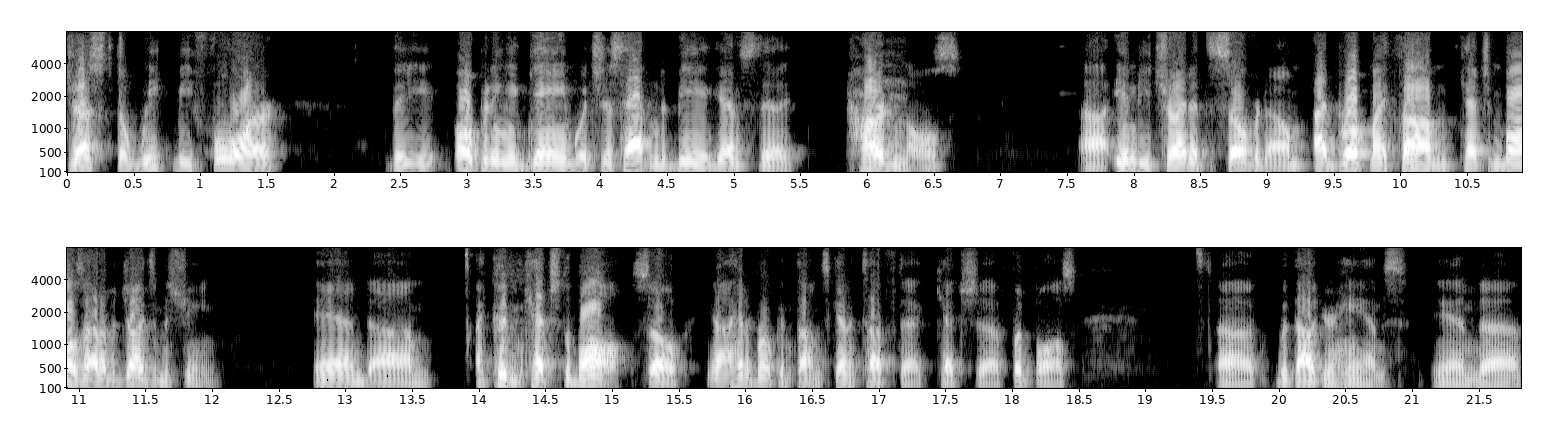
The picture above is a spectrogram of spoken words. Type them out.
just the week before the opening a game, which just happened to be against the Cardinals uh, in Detroit at the Silverdome, I broke my thumb catching balls out of a jugs machine, and um, I couldn't catch the ball. So you know, I had a broken thumb. It's kind of tough to catch uh, footballs uh, without your hands, and uh,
